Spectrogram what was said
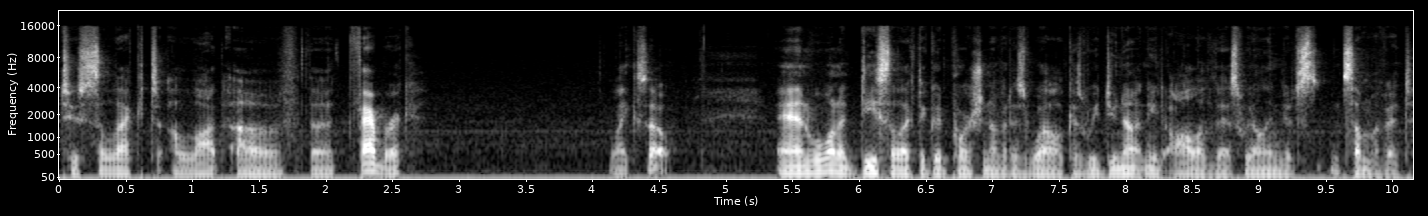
to select a lot of the fabric, like so. And we'll want to deselect a good portion of it as well, because we do not need all of this, we only need some of it.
